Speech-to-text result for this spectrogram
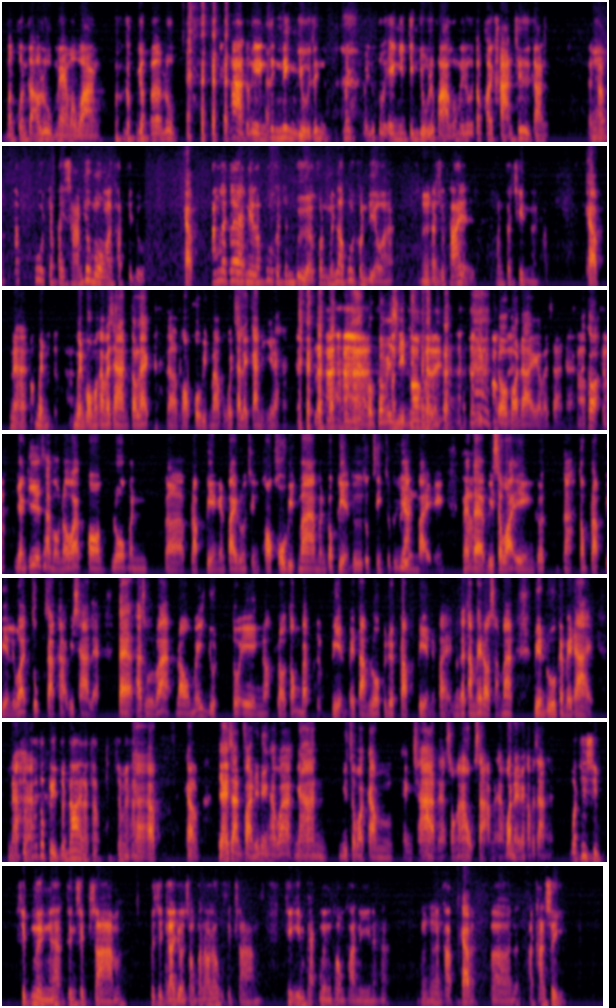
บางคนก็เอารูปแมวมาวางบางคนก็เอารูปหน้าตัวเอง ซึ่งนิ่งอยู่ ซึ่งไม่ไม่รู้ตัวเองจริง ๆ อยู่หรือเปล่าก็ไม่รู้ต้องคอยขานชื่อกันนะครับอืมถ้าพูดจะไปสามชั่วโมงอะครับคิดดู ครับครั้งแรกๆเนี่ยเราพูดกันจนเบื่อคนเหมือนเราพูดคนเดียวอะฮะอืมแต่สุดท้ายมันก็ชินนะครับ ครับนะฮะเหมือนเหมือนผมอะครับอาจารย์ตอนแรกเอ่อพอโควิดมาผมก็จัดรายการอย่างนี้แหละฮะผมก็ไม่ตอนชินี้นคล่องเลยตอนนี้คล่องก็เลยพอได้ครับอาจารย์นะครับแล้วก็ครับอย่างที่อาจารย์บอกเนาะว่า พอโลกมันเอ่อ ปรับเปลี่ยนกันไปรวมถึงพอโควิดมามันก็เปลี่ยนทุกๆสิ่งทุกๆอย่างไปเองแม้แต่วิศวะเองก็อะต้องปรับเปลี่ยนหรือว่าทุกสาขาวิชาแหละ แต่ถ้าสมมติว่าเราไม่หยุดตัวเองเนาะเราต้องแบบเปลี่ยนไปตามโลกไปด้วยปรับเปลี่ยนไป มันก็ทำให้เราสามารถเรียนรู้กันไปได้นะสุดฮะท้ายก็เปลี่ยนจนได้แหละครับใช่ไหมฮะครับคครัรับบอยากให้อาจารย์ฝากนิดนึงครับว่างานวิศวกรรมแห่งชาตินะสองห้าหกสามนะฮะวันไหนนะครับอาจารย์ฮะวันที่สิบสิบหนึ่งฮะถึงสิบสามพฤศจิกายนสองพันห้าร้อยหกสิบสาม ที่ Impact เมืองทองธานีนะฮะอือฮึนะครับครับเอ่ออาคารสี่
